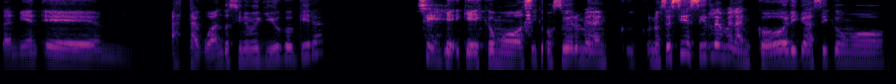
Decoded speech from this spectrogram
también, eh, ¿hasta cuándo, si no me equivoco, que era? Que, es como, así como súper no sé si decirle melancólica, así como,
